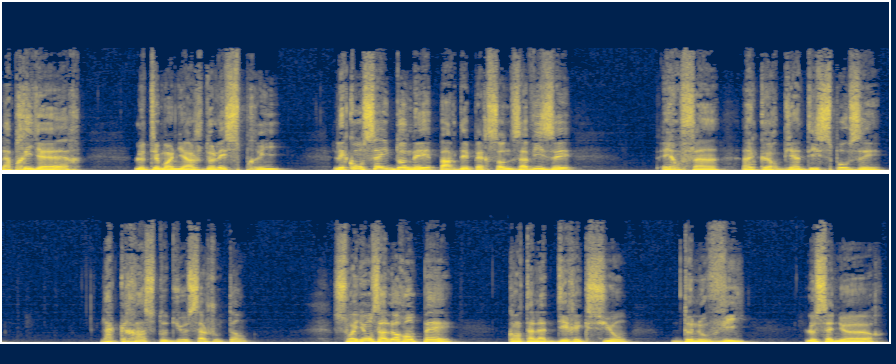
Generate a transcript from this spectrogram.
la prière, le témoignage de l'Esprit, les conseils donnés par des personnes avisées, et enfin un cœur bien disposé. La grâce de Dieu s'ajoutant, soyons alors en paix quant à la direction de nos vies le Seigneur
